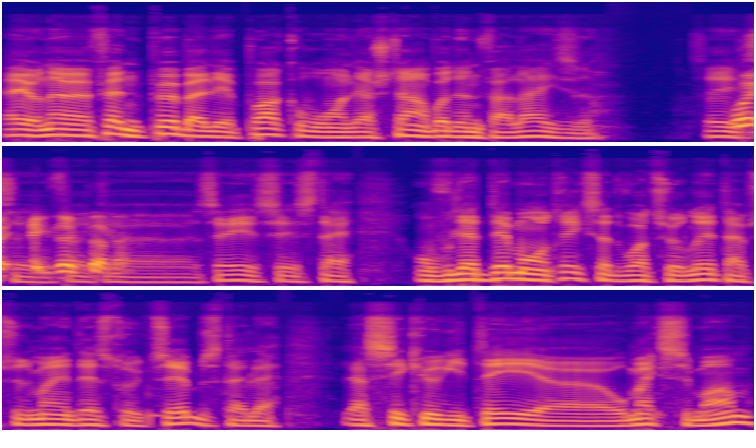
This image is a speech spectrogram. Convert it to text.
Hey, on avait fait une pub à l'époque où on l'achetait en bas d'une falaise. Oui, exactement. que, euh, on voulait démontrer que cette voiture-là est absolument indestructible. C'était la, la sécurité euh, au maximum.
